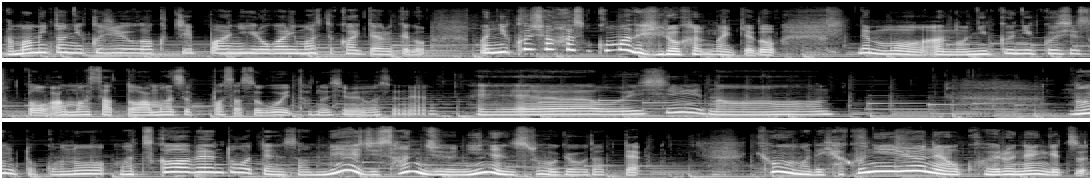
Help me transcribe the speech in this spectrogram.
甘みと肉汁が口いっぱいに広がりますって書いてあるけど、まあ、肉汁はそこまで広がらないけどでもあの肉肉しさと甘さと甘酸っぱさすごい楽しめますね。へえ美味しいななんとこの松川弁当店さん明治32年創業だって。今日まで120年を超える年月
